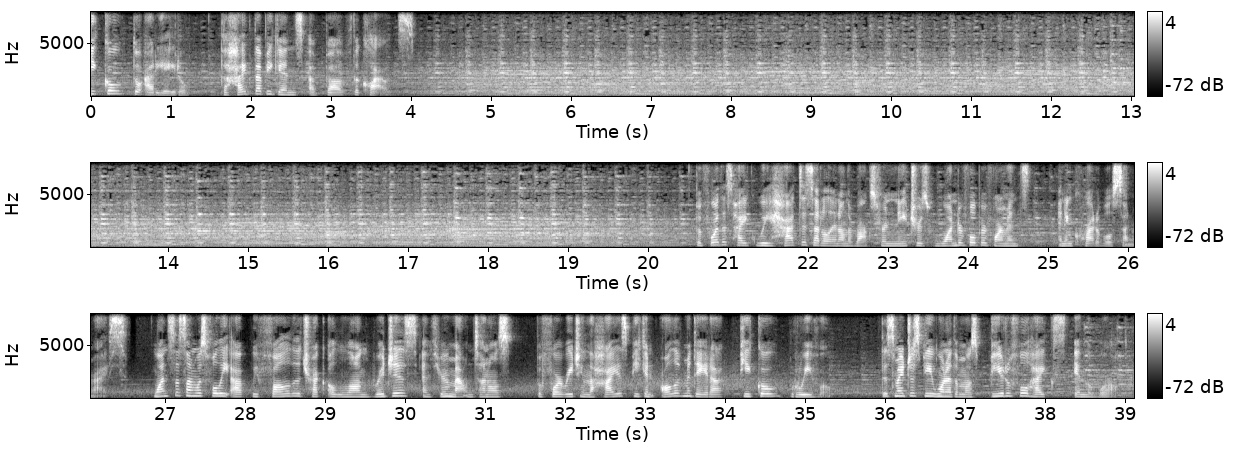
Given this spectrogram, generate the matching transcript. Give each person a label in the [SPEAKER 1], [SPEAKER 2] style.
[SPEAKER 1] Pico do Arieiro, the hike that begins above the clouds. Before this hike, we had to settle in on the rocks for nature's wonderful performance and incredible sunrise. Once the sun was fully up, we followed the trek along ridges and through mountain tunnels before reaching the highest peak in all of Madeira, Pico Ruivo. This might just be one of the most beautiful hikes in the world.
